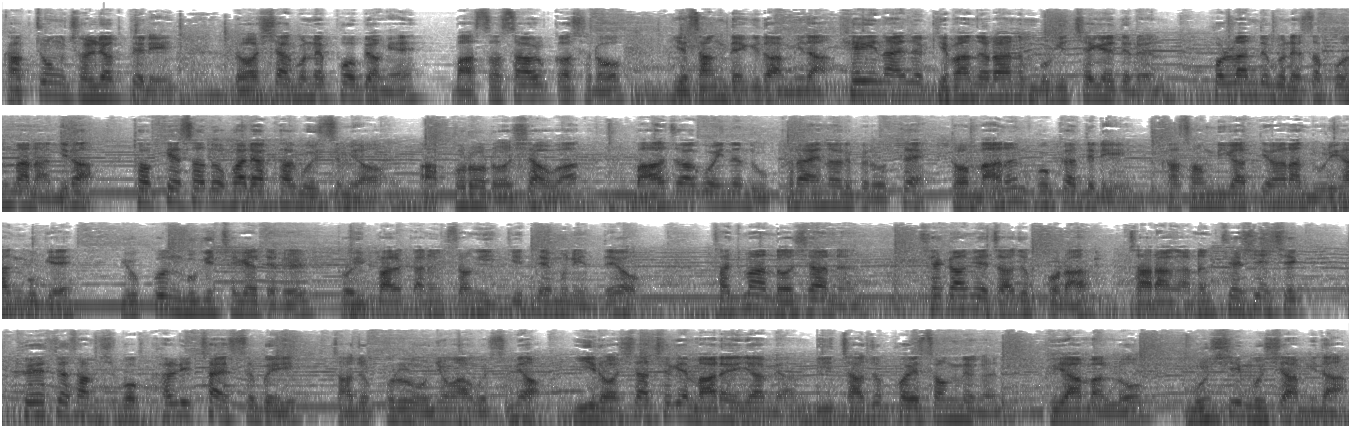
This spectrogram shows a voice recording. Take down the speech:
각종 전력들이 러시아군의 포병에 맞서 싸울 것으로 예상되기도 합니다. K9을 기반으로 하는 무기 체 계들은 폴란드군에서 뿐만 아니라 터키에서도 활약하고 있으며 앞으로 러시아와 마주하고 있는 우크라이나를 비롯해 더 많은 국가들이 가성비가 뛰어난 우리 한국의 육군 무기 체계들을 도입할 가능성이 있기 때문인데요. 하지만 러시아는 최강의 자주포라 자랑하는 최신식 트웨스35 칼리차 SV 자주포를 운용하고 있으며 이 러시아 측의 말에 의하면 이 자주포의 성능은 그야말로 무시무시합니다.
